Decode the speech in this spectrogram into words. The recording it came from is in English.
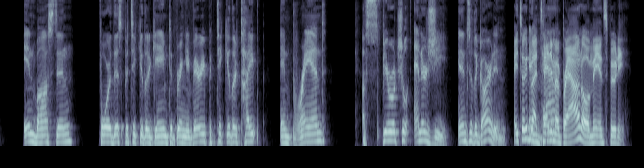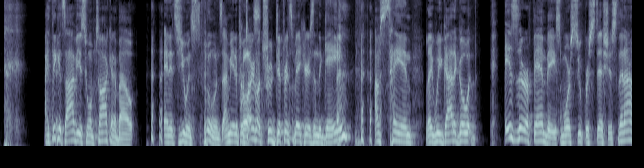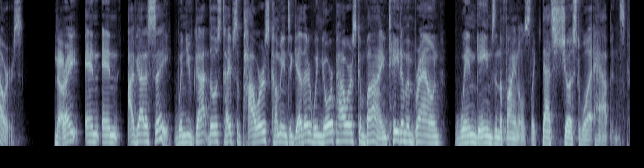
in Boston for this particular game to bring a very particular type and brand of spiritual energy into the garden. Are you talking And about Tatum that- and Brown or me and Spoonie? I think it's obvious who I'm talking about, and it's you and Spoons. I mean, if we're talking about true difference makers in the game, I'm saying like we got to go with. Is there a fan base more superstitious than ours? No, right? And and i've got to say when you've got those types of powers coming together when your powers combine tatum and brown win games in the finals. Like that's just what happens.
